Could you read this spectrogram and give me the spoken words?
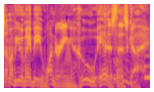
Some of you may be wondering who is this guy?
